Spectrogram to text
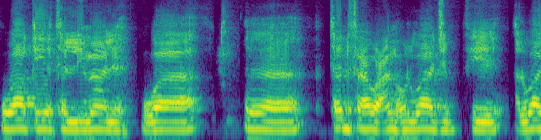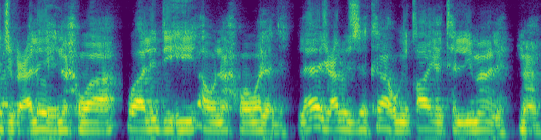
واقية لماله و آه، تدفع عنه الواجب في الواجب عليه نحو والده أو نحو ولده. لا يجعل الزكاة وقاية لماله. نعم.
